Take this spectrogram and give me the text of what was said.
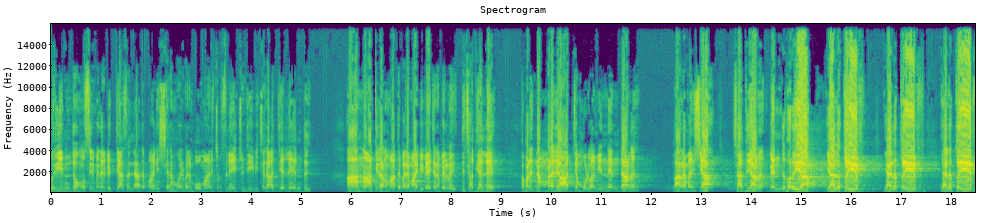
ഒരു ഹിന്ദു മുസ്ലിം എന്നൊരു വ്യത്യാസമില്ലാതെ മനുഷ്യനെ മുഴുവനും ബഹുമാനിച്ചും സ്നേഹിച്ചും ജീവിച്ച രാജ്യമല്ലേ എന്ത്? ആ നാട്ടിലാണ് മതപരമായ വിവേചനം വരുന്നത്. ഇത് ചതിയല്ലേ? അപ്പോൾ നമ്മളെ രാജ്യം മുഴുവനും ഇന്ന് എന്താണ്? പറ മനുഷ്യ ചതിയാണ്. അപ്പൊ എന്ത് പറയാ യാ ലത്തീഫ് യാ ലത്തീഫ്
